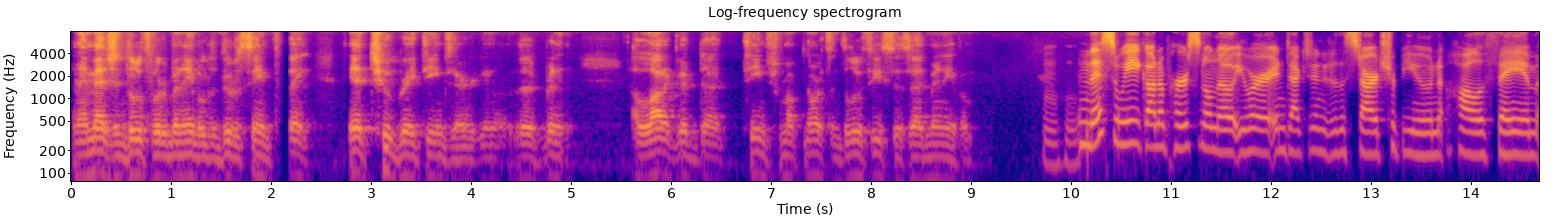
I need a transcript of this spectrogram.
and I imagine Duluth would have been able to do the same thing. They had two great teams there. You know, there have been a lot of good uh, teams from up north, and Duluth East has had many of them. Mm-hmm. And this week, on a personal note, you were inducted into the Star Tribune Hall of Fame.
